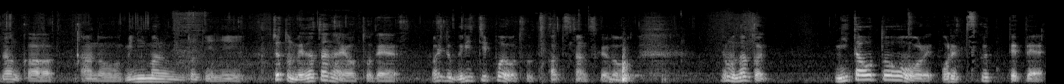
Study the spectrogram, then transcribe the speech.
なんかあのミニマルの時にちょっと目立たない音で割とグリッチっぽい音を使ってたんですけど、でもなんか似た音を俺俺作ってて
